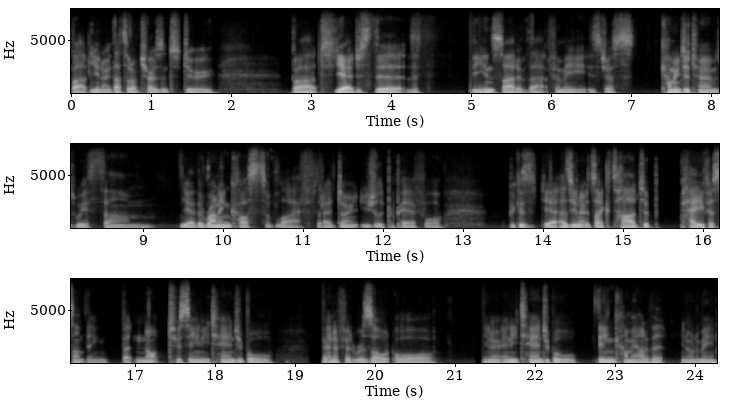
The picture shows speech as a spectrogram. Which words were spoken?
But you know, that's what I've chosen to do. But yeah, just the the the inside of that for me is just coming to terms with um yeah, the running costs of life that I don't usually prepare for. Because yeah, as you know, it's like it's hard to pay for something but not to see any tangible benefit result or you know any tangible thing come out of it you know what i mean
